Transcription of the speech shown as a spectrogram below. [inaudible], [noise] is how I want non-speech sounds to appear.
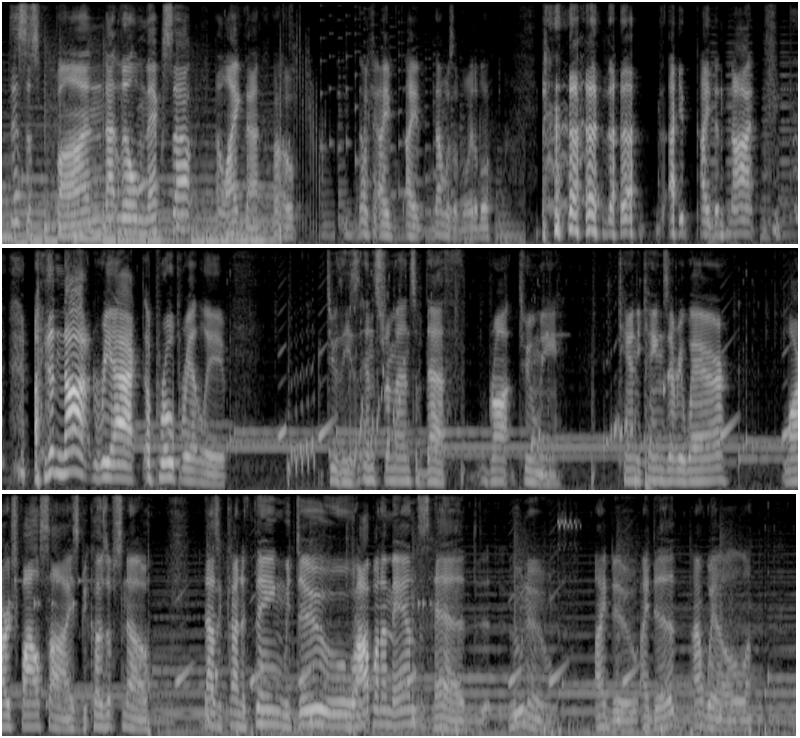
This is fun. That little mix-up. I like that. Uh-oh. Okay, I, I, that was avoidable. [laughs] I, I did not, I did not react appropriately to these instruments of death brought to me. Candy canes everywhere large file size because of snow. That's the kind of thing we do. Hop on a man's head. Who knew? I do. I did. I will.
